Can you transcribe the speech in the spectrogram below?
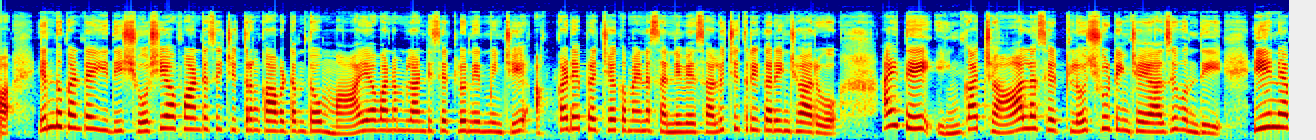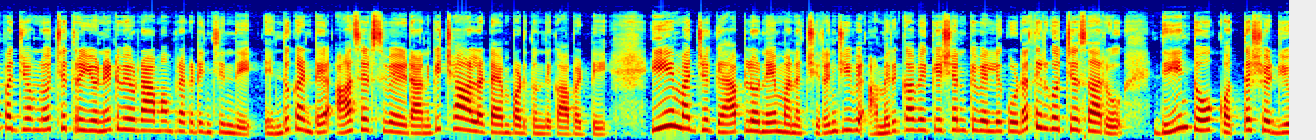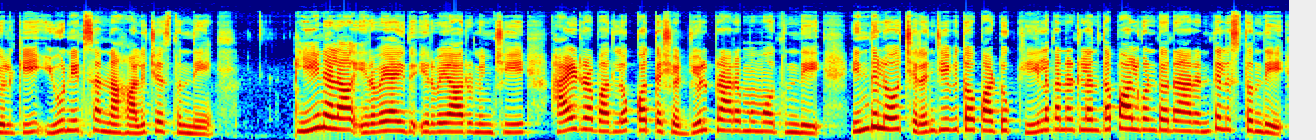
ఎందుకంటే ఇది సోషియా ఫాంటసీ చిత్రం కావటంతో మాయావనం లాంటి సెట్లు నిర్మించి అక్కడే ప్రత్యేకమైన సన్నివేశాలు చిత్రీకరించారు. అయితే ఇంకా చాలా సెట్లు షూటింగ్ చేయాల్సి ఉంది. ఈ నేపథ్యంలో చిత్ర యూనిట్ విరామం ప్రకటించింది. ఎందుకంటే ఆ సెట్స్ వేయడానికి చాలా టైం పడుతుంది కాబట్టి. ఈ మధ్య గ్యాప్లోనే మన చిరంజీవి అమెరికా వెకేషన్కి వెళ్ళి కూడా తిరిగొచ్చేశారు. దీంతో కొత్త షెడ్యూల్కి యూనిట్ సన్నాహాలు చేస్తుంది. ఈ నెల ఇరవై ఐదు ఇరవై ఆరు నుంచి హైదరాబాద్లో కొత్త షెడ్యూల్ ప్రారంభమవుతుంది. ఇందులో చిరంజీవితో పాటు కీలక నటులంతా పాల్గొంటున్నారని తెలుస్తుంది.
